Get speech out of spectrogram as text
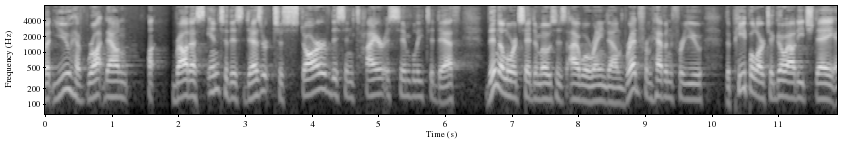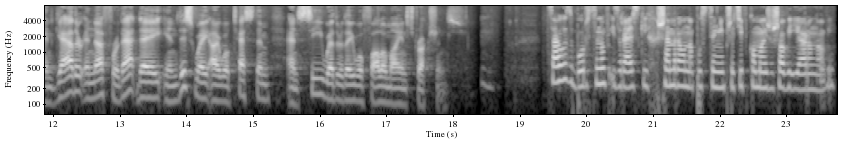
but you have brought, down, brought us into this desert to starve this entire assembly to death. Then the Lord said to Moses, I will rain down bread from heaven for you. The people are to go out each day and gather enough for that day. In this way I will test them and see whether they will follow my instructions. Cały zbór synów izraelskich szemrał na pustyni przeciwko Mojżeszowi i Aaronowi.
